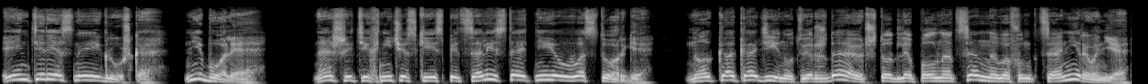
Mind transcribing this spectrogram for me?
«Интересная игрушка, не более. Наши технические специалисты от нее в восторге, но как один утверждают, что для полноценного функционирования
